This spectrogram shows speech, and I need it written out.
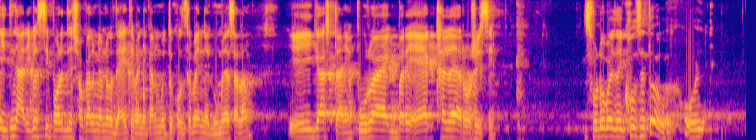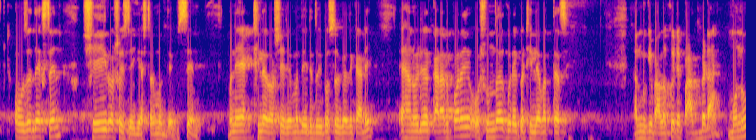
এই দিন আরি পাচ্ছি পরের দিন সকাল আমি আপনাকে দেখাইতে পারিনি কারণ মুই তো খুলতে পারি না ঘুমিয়ে সালাম এই গাছটায় পুরো একবারে এক ঠালে রস হয়েছে ছোটো ভাই যাই খুলছে তো, ওই ও যে দেখছেন, সেই রস হয়েছে এই গ্যাসটার মধ্যে, বুঝছেন? মানে এক ঠিলা রসের এর মধ্যে এটা দুই বছর করে কাটে। এখন ওইটা কাটার পরে ও সুন্দর করে একটা ঠিলা পাততে আছে। আর মুখে ভালো করে পাত বেড়া, মনু,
